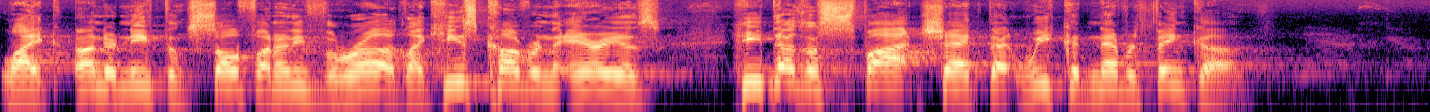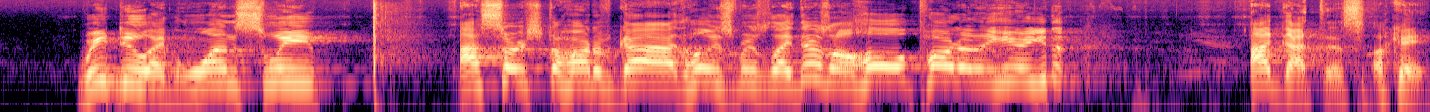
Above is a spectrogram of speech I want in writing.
like underneath the sofa, underneath the rug. Like He's covering the areas. He does a spot check that we could never think of. We do like one sweep. I search the heart of God. The Holy Spirit's like, there's a whole part of it here. You know, I got this. Okay.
